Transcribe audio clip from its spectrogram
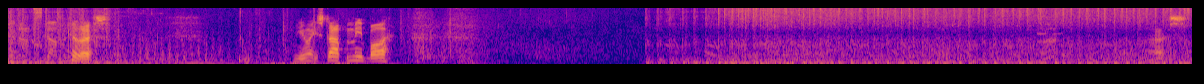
You're not stopping Look at this. You ain't stopping me, boy. Nice.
